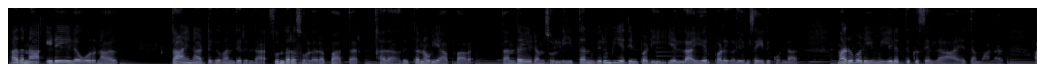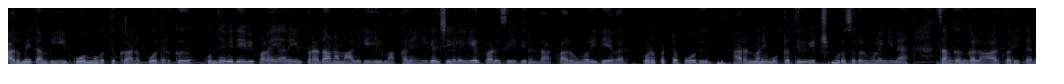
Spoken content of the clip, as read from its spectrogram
அதனால் இடையில ஒரு நாள் தாய்நாட்டுக்கு வந்திருந்தார். சுந்தர சோழரை பார்த்தார். அதாவது தன்னுடைய அப்பாவை. தந்தையிடம் சொல்லி தன் விரும்பியதின்படி எல்லா ஏற்பாடுகளையும் செய்து கொண்டார். மறுபடியும் ஈழத்துக்கு செல்ல ஆயத்தமானார். அருமை தம்பியை போர்முகத்துக்கு அனுப்புவதற்கு குந்தவி தேவி பழையாறையில் பிரதான மாளிகையில் மக்களை நிகழ்ச்சிகளை ஏற்பாடு செய்திருந்தார். அருண்மொழி தேவர் புறப்பட்ட போது அரண்மனை முற்றத்தில் வெற்றி முரசுகள் முழங்கின சங்கங்கள் ஆர்ப்பரித்தன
